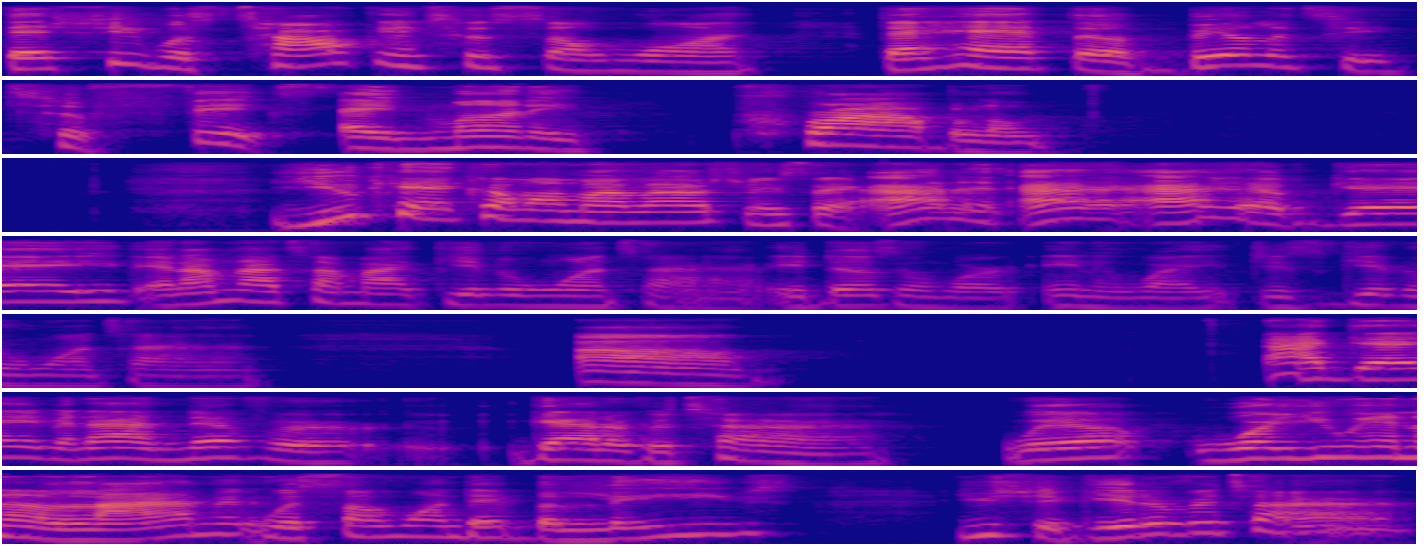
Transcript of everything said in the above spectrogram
that she was talking to someone that had the ability to fix a money problem. You can't come on my live stream and say, I didn't I, I have gave, and I'm not talking about giving one time. It doesn't work anyway, just giving one time. Um, I gave and I never got a return. Well, were you in alignment with someone that believes you should get a return?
